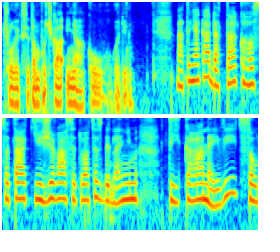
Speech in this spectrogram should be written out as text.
člověk si tam počká i nějakou hodinu. Máte nějaká data, koho se ta tíživá situace s bydlením týká nejvíc? Jsou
